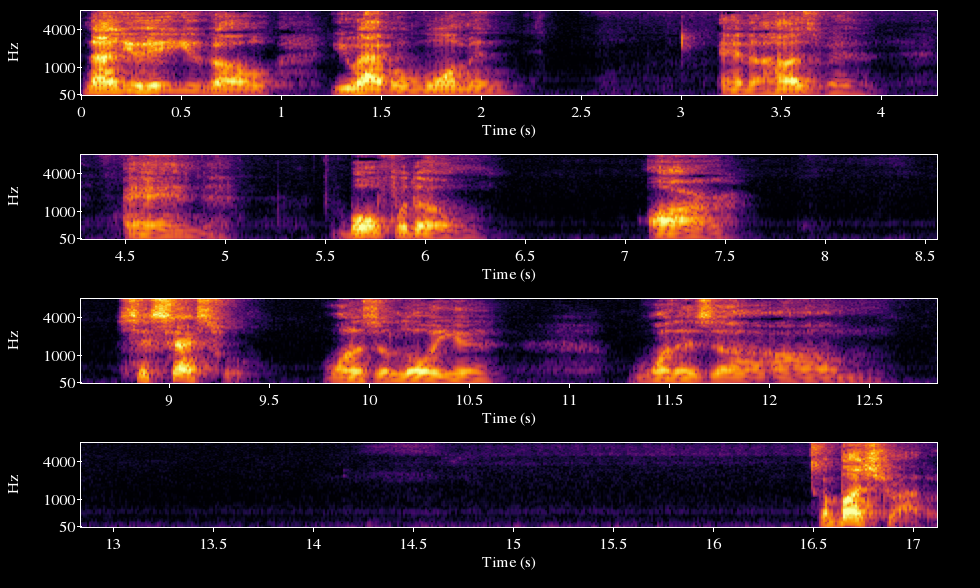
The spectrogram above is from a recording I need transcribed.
Now you here you go, you have a woman and a husband, and both of them are successful. One is a lawyer, one is a um a bus driver.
